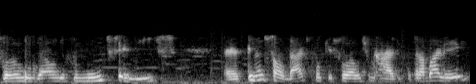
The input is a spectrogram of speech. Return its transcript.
foi um lugar onde eu fui muito feliz, é, tenho saudade, porque foi a última rádio que eu trabalhei.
